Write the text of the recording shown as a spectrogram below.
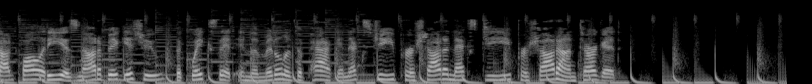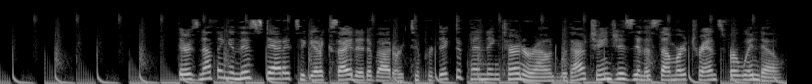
Shot quality is not a big issue, the Quakes sit in the middle of the pack in XG per shot and XG per shot on target. There's nothing in this data to get excited about or to predict a pending turnaround without changes in the summer transfer window.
